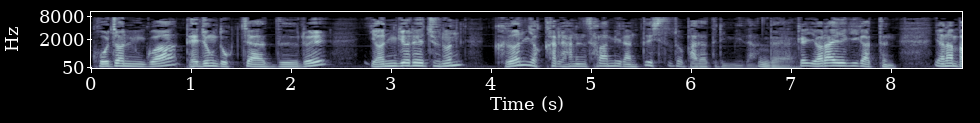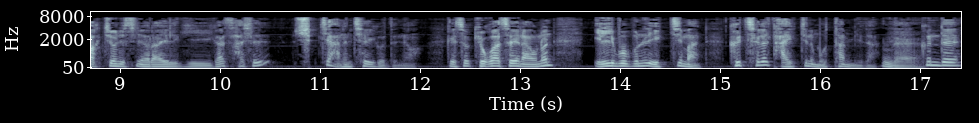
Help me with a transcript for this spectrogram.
고전과 대중 독자들을 연결해주는 그런 역할을 하는 사람이란 뜻으로 받아들입니다. 네. 그러니까 열아일기 같은 연암 박지원이 쓴 열아일기가 사실 쉽지 않은 책이거든요. 그래서 교과서에 나오는 일부분을 읽지만 그 책을 다 읽지는 못합니다. 네. 근데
